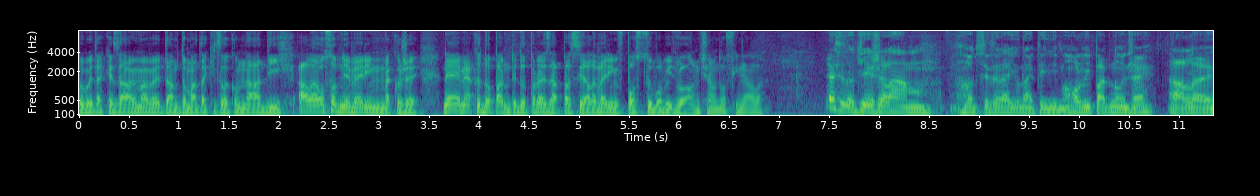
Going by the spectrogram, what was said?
To bude také zaujímavé, tam to má taký celkom nádych. Ale osobne verím, akože neviem, ako dopadnú tieto prvé zápasy, ale verím v postup obidvoch do finále. Ja si to tiež želám, hoci teda United by mohol vypadnúť, že? Ale,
